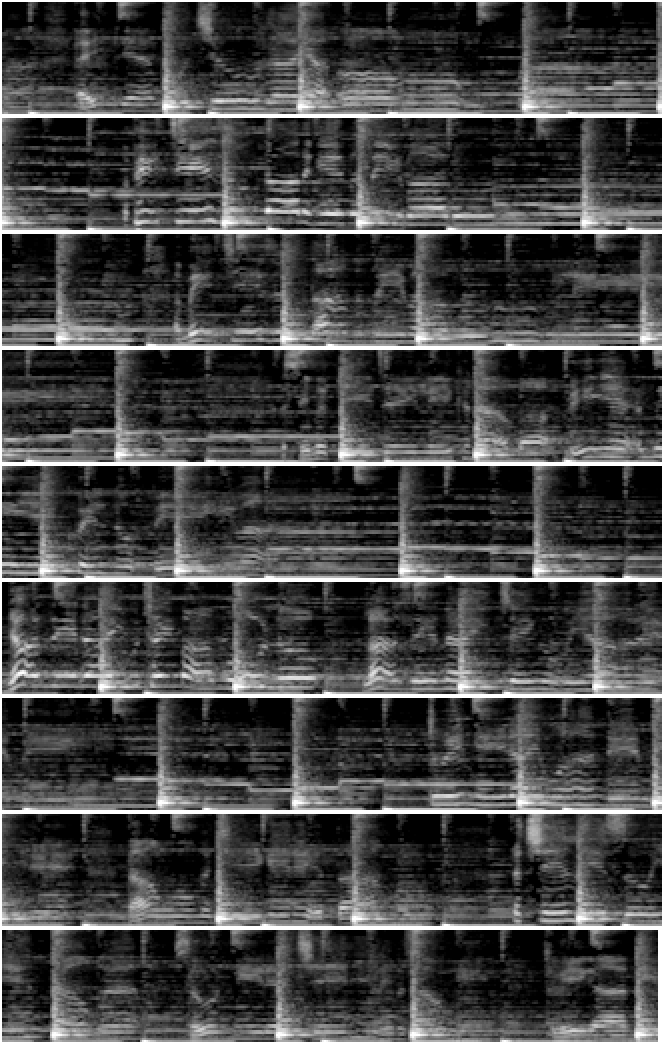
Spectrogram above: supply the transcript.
မှာ အိမ်ပြန်မှုချိုးစားရအောင်ပါအဖေကျေးဇူးတော်တကယ်မသိပါဘူးအမေကျေးဇူးတော်မသိပါဘူးလေအစင်မပြေချိန်လေးခဏပါဖေးရဲ့အမေရဲ့ခွင့်လို့ပေးပါညစီတိုင်းမထိန်မမို့လို့လာစီတိုင်းချိန်ကိုရ တွေးနေတိုင်းဝမ်းနေမိတယ်တောင်းဝငချေခဲ့တဲ့တာမို့တချင်းလေးဆိုရင်တောင်းမှဆိုနေတဲ့ချင်းလေးမဆုံးရင်တွေကနေ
